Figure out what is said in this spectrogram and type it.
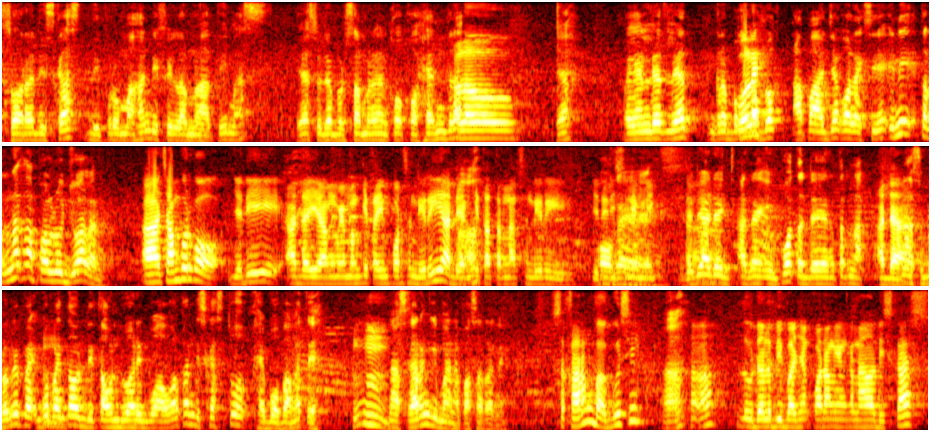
Zora Discuss di perumahan di Villa Melati, Mas. Ya sudah bersama dengan Koko Hendra. Halo. Ya, pengen lihat-lihat gerabak-gerabak apa aja koleksinya. Ini ternak apa lu jualan? Uh, campur kok. Jadi ada yang memang kita impor sendiri, ada yang Hah? kita ternak sendiri. Jadi di Oke. sini mix. Jadi ada yang ada yang import, ada yang ternak. Ada. Nah sebelumnya gue pengen tahu di tahun 2000 awal kan diskus tuh heboh banget ya. Mm-mm. Nah sekarang gimana pasarannya? Sekarang bagus sih. Hah? Heeh. Udah lebih banyak orang yang kenal diskus.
